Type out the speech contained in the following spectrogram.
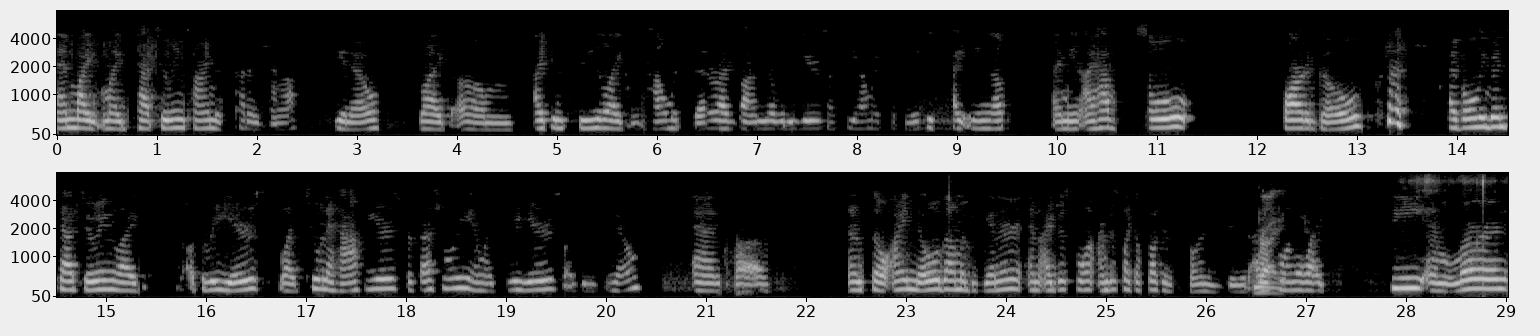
and my my tattooing time is cut in half, you know? Like um I can see like how much better I've gotten over the years. I see how my technique is tightening up. I mean, I have so far to go. I've only been tattooing like three years, like two and a half years professionally, and like three years, like you know, and uh, and so I know that I'm a beginner, and I just want, I'm just like a fucking sponge, dude. I Right. just want to like see and learn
